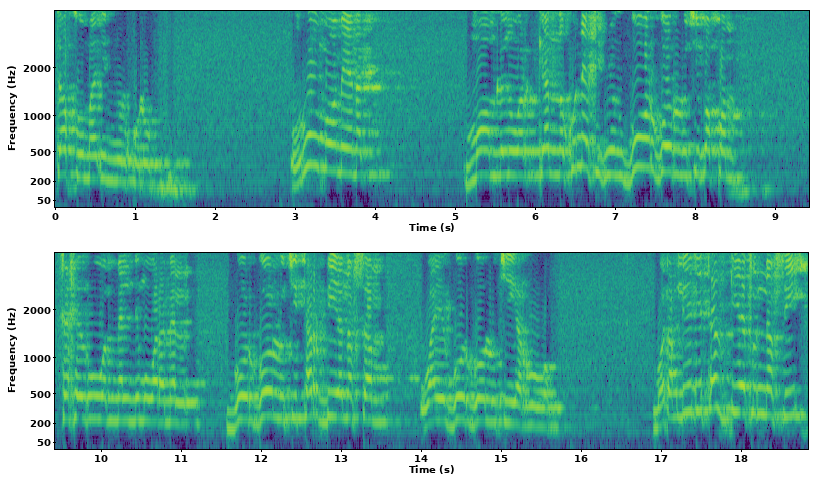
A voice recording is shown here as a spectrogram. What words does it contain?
tatma innul qulub. Ruu moomee nag moom la ñu war kenn ku nekk ñun góorgóorlu ci boppam. Fexe ruwam mel ni mu war a mel. Góor-góorlu ci tarbiya nafsam waaye góor-góorlu ci yar moo tax lii di tazkiyatu nafsi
